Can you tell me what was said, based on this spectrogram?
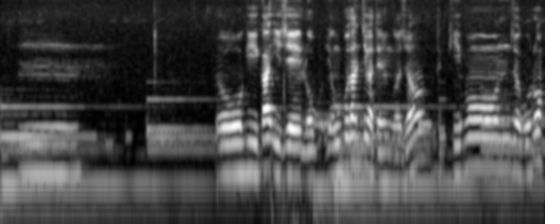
음, 여기가 이제 로, 연구 단지가 되는 거죠. 기본적으로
